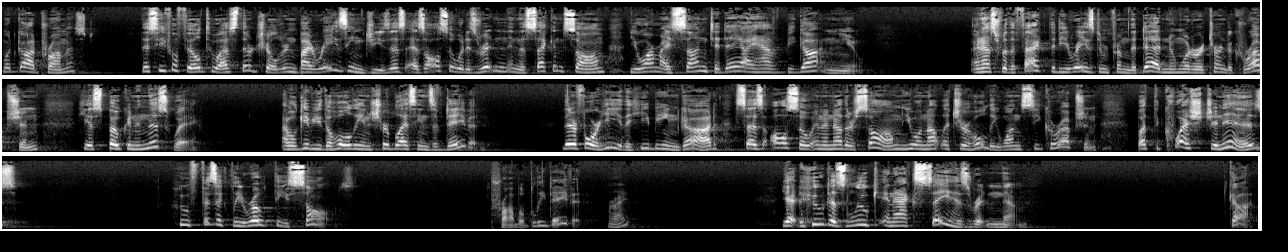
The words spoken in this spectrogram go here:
What God promised? This he fulfilled to us, their children, by raising Jesus, as also it is written in the second psalm You are my son, today I have begotten you. And as for the fact that he raised him from the dead, no more to return to corruption, he has spoken in this way I will give you the holy and sure blessings of David. Therefore, he, the he being God, says also in another psalm, You will not let your Holy One see corruption. But the question is who physically wrote these psalms? Probably David, right? Yet who does Luke in Acts say has written them? God.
